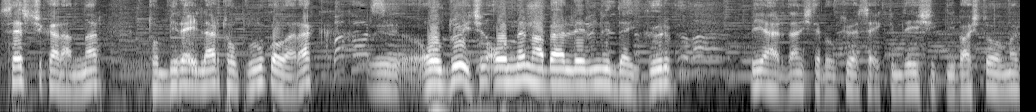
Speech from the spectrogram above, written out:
ses çıkaranlar, to, bireyler topluluk olarak e, olduğu için onların haberlerini de görüp bir yerden işte bu küresel iklim değişikliği başta olmak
